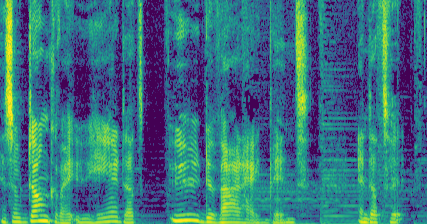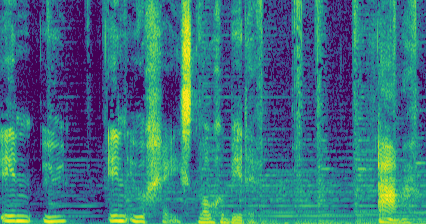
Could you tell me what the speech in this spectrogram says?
En zo danken wij u, Heer, dat u de waarheid bent en dat we in u, in uw geest mogen bidden. Amen.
